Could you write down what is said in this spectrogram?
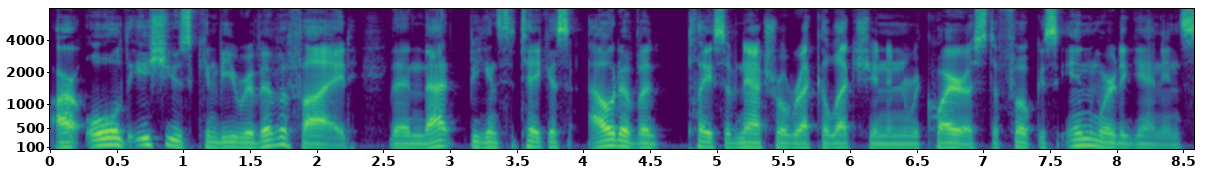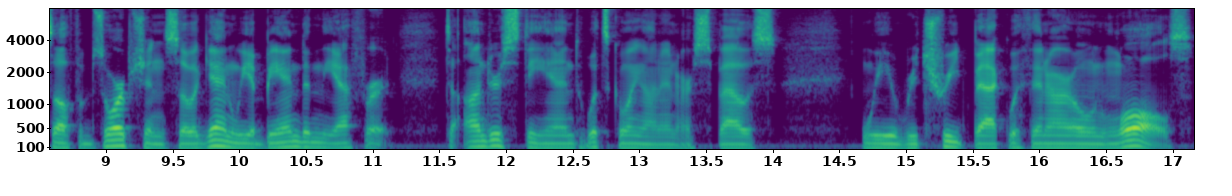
Our old issues can be revivified. Then that begins to take us out of a place of natural recollection and require us to focus inward again in self absorption. So, again, we abandon the effort to understand what's going on in our spouse. We retreat back within our own walls.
